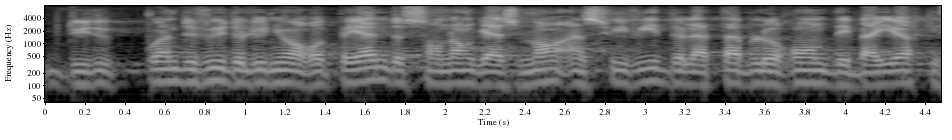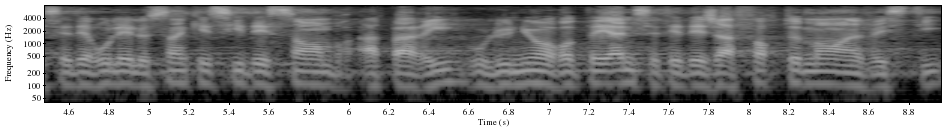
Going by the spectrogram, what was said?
du point de vue de l'Union européenne, de son engagement, un suivi de la table ronde des bailleurs qui s'est déroulée le 5 et 6 décembre à Paris, où l'Union européenne s'était déjà fortement investie,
